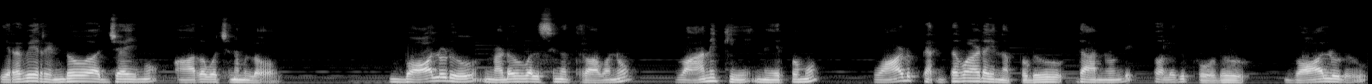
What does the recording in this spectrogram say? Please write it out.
ఇరవై రెండో అధ్యాయము ఆరో వచనంలో బాలుడు నడవవలసిన త్రోవను వానికి నేర్పము వాడు పెద్దవాడైనప్పుడు దాని నుండి తొలగిపోడు. బాలుడు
